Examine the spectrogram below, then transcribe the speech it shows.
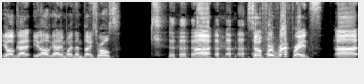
Y'all got y'all got any more than dice rolls? Uh, So for reference, uh,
